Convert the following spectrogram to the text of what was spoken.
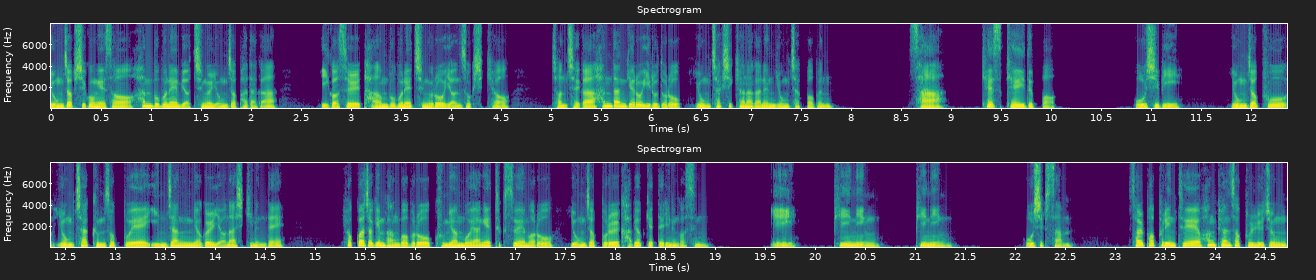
용접 시공에서 한 부분의 몇 층을 용접하다가 이것을 다음 부분의 층으로 연속시켜 전체가 한 단계로 이루도록 용착시켜 나가는 용착법은 4. 캐스케이드법 52. 용접 후 용착 금속부의 인장 능력을 연화시키는데 효과적인 방법으로 구면 모양의 특수 해머로 용접부를 가볍게 때리는 것은 2. 피닝, 피닝 53. 설퍼 프린트의 황편석 분류 중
